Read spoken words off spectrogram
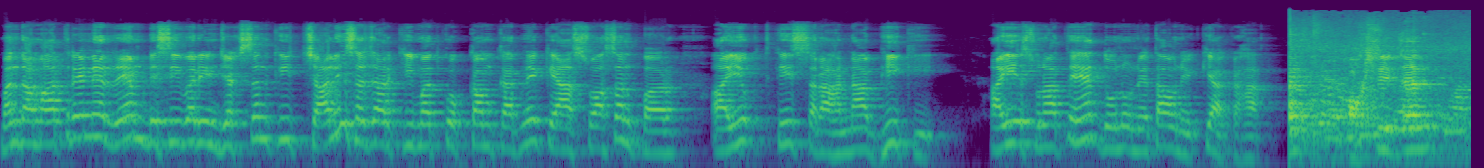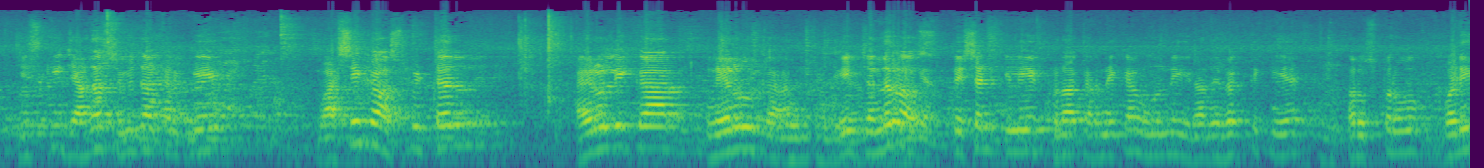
मंदा मात्रे ने रेमडेसिविर इंजेक्शन की चालीस हज़ार कीमत को कम करने के आश्वासन पर आयुक्त की सराहना भी की। आइए सुनाते हैं दोनों नेताओं ने क्या कहा। ऑक्सीजन, इसकी ज़्यादा सुविधा करके का हॉस्पिटल ऐरोली का नेहरू का एक जनरल पेशेंट के लिए खुला करने का उन्होंने इरादे व्यक्त किया और उस पर वो बड़ी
